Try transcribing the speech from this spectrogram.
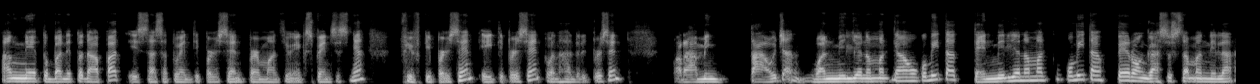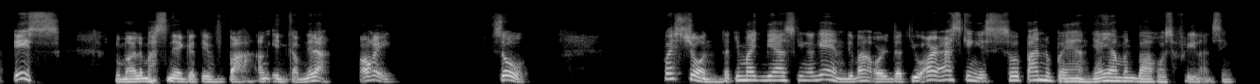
Ang neto ba nito dapat is nasa 20% per month yung expenses niya? 50%, 80%, 100%? Maraming tao dyan. 1 million a month nga akong kumita, 10 million a month kumita, pero ang gastos naman nila is lumalabas negative pa ang income nila. Okay. So, question that you might be asking again, di ba? Or that you are asking is, so paano ba yan? Yayaman ba ako sa freelancing?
